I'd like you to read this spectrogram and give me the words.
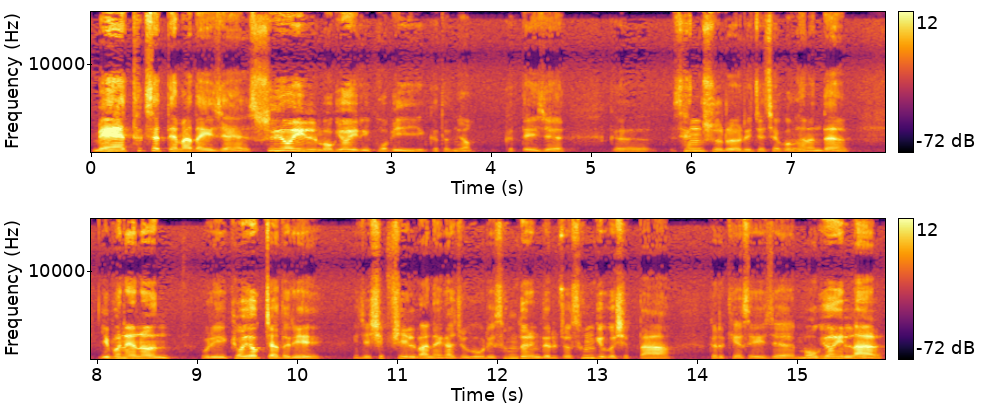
매 특세 때마다 이제 수요일, 목요일이 고비거든요. 그때 이제 그 생수를 이제 제공하는데 이번에는 우리 교역자들이 이제 십시일반 해가지고 우리 성도님들을 좀 섬기고 싶다. 그렇게 해서 이제 목요일 날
